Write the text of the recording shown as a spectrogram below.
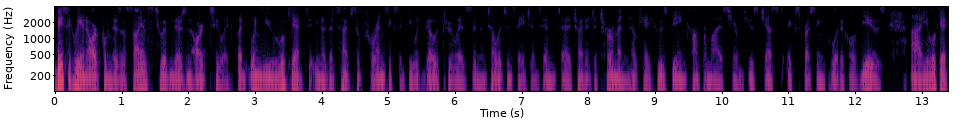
basically an art form there's a science to it and there's an art to it but when you look at you know the types of forensics that you would go through as an intelligence agent and uh, try to determine okay who's being compromised here and who's just expressing political views uh, you look at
